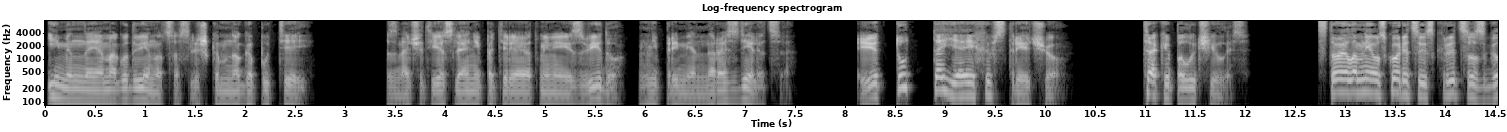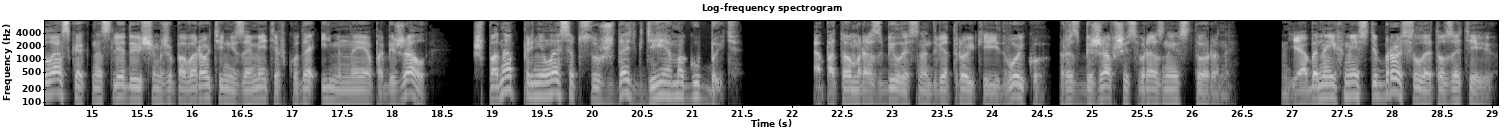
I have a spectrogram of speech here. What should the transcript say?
именно я могу двинуться, слишком много путей. Значит, если они потеряют меня из виду, непременно разделятся. И тут-то я их и встречу. Так и получилось. Стоило мне ускориться и скрыться с глаз, как на следующем же повороте, не заметив, куда именно я побежал, шпана принялась обсуждать, где я могу быть. А потом разбилась на две тройки и двойку, разбежавшись в разные стороны. Я бы на их месте бросил эту затею,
